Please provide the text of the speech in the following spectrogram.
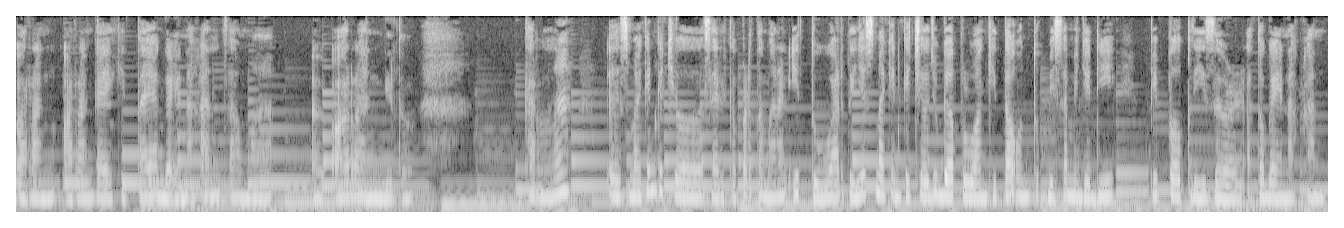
orang-orang kayak kita yang gak enakan sama uh, orang gitu. Karena uh, semakin kecil seri kepertemanan itu, artinya semakin kecil juga peluang kita untuk bisa menjadi people pleaser atau gak enakan.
